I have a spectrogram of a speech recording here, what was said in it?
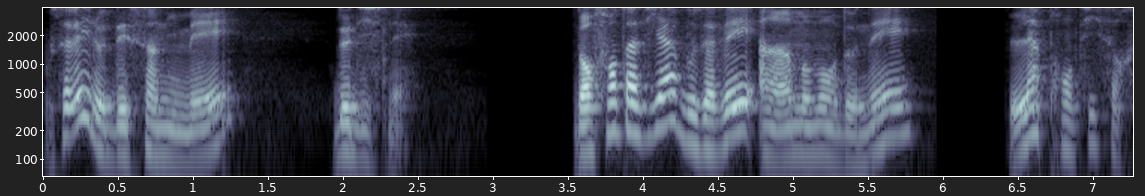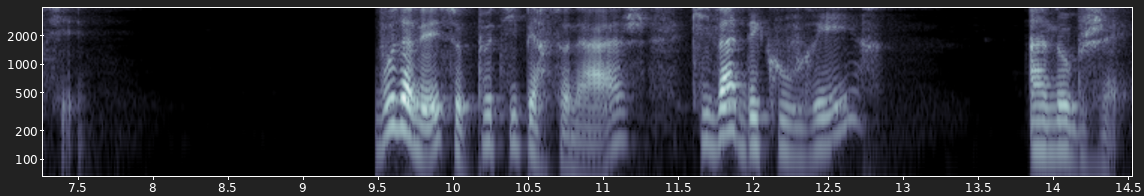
Vous savez, le dessin animé de Disney. Dans Fantasia, vous avez à un moment donné l'apprenti sorcier. Vous avez ce petit personnage qui va découvrir un objet,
